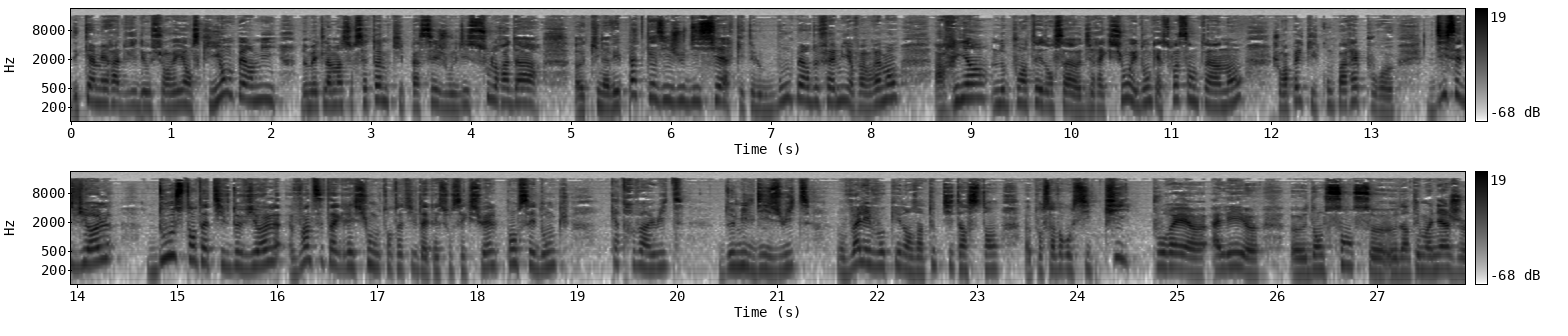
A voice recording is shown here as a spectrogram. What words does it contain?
des caméras de vidéosurveillance qui ont permis de mettre la main sur cet homme qui passait, je vous le dis, sous le radar, euh, qui n'avait pas de casier judiciaire, qui était le bon père de famille, enfin vraiment, à rien ne pointait dans sa direction. Et donc à 61 ans, je vous rappelle qu'il comparait pour 17 euh, viols, 12 tentatives de viol, 27 agressions ou tentatives d'agression sexuelle. Pensez donc 88 2018. On va l'évoquer dans un tout petit instant euh, pour savoir aussi qui pourrait euh, aller euh, euh, dans le sens d'un témoignage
